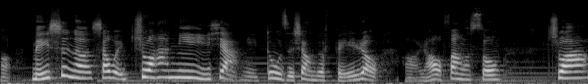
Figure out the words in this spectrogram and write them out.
啊，没事呢稍微抓捏一下你肚子上的肥肉啊，然后放松，抓，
